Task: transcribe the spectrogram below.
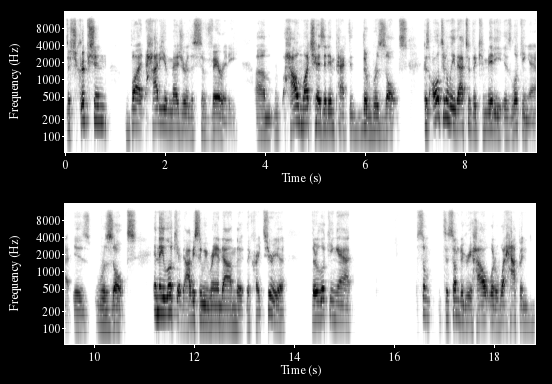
description, but how do you measure the severity? Um, how much has it impacted the results? Because ultimately that's what the committee is looking at is results. And they look at obviously we ran down the, the criteria. They're looking at some to some degree how what what happened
